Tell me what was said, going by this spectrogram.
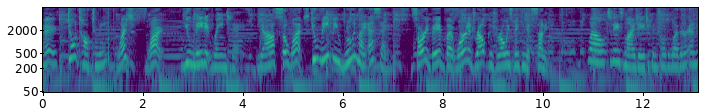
Hey. Don't talk to me. What? Why? You made it rain today. Yeah, so what? You made me ruin my essay. Sorry, babe, but we're in a drought because you're always making it sunny. Well, today's my day to control the weather, and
